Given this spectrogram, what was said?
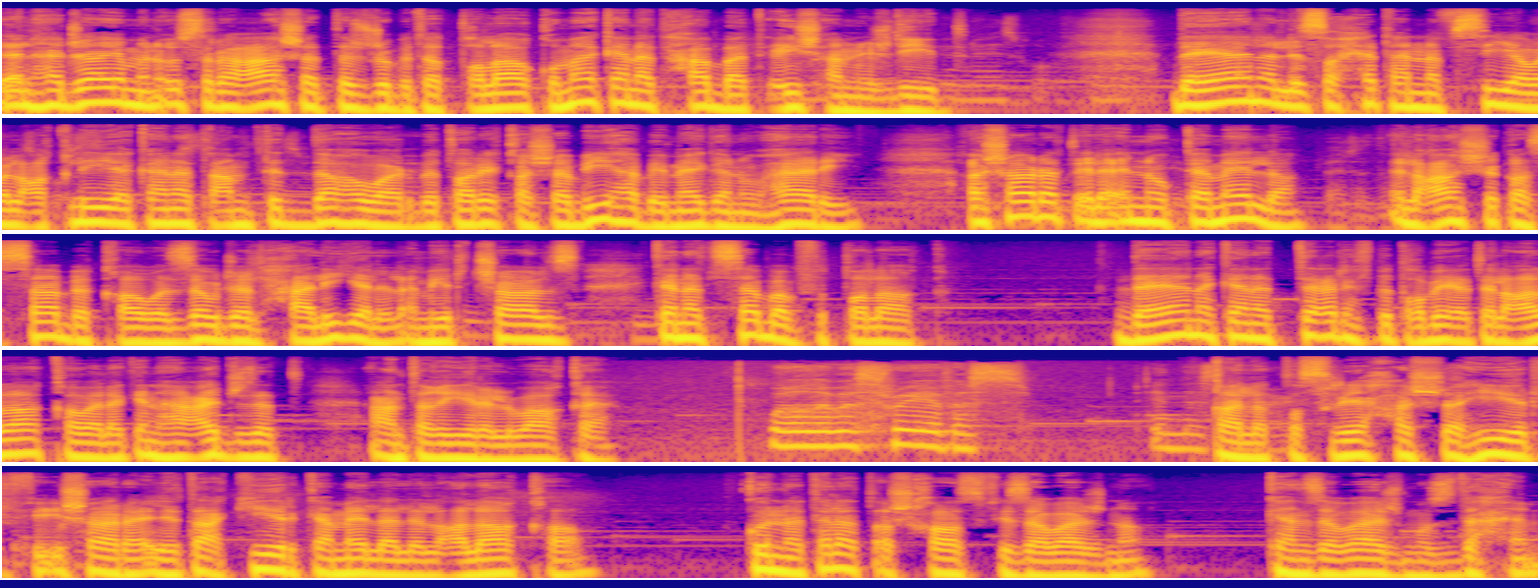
لأنها جاية من أسرة عاشت تجربة الطلاق وما كانت حابة تعيشها من جديد. ديانا اللي صحتها النفسية والعقلية كانت عم تتدهور بطريقة شبيهة بميغان وهاري. أشارت إلى أنه كاميلا العاشقة السابقة والزوجة الحالية للأمير تشارلز كانت سبب في الطلاق. ديانا كانت تعرف بطبيعة العلاقة ولكنها عجزت عن تغيير الواقع. Marriage. تصريحها الشهير في إشارة إلى تعكير كاميلا للعلاقة. كنا ثلاث أشخاص في زواجنا. كان زواج مزدحم.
